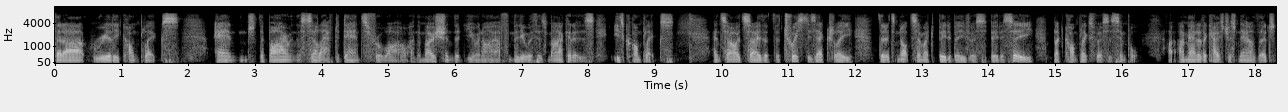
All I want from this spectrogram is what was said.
that are really complex and the buyer and the seller have to dance for a while. And the motion that you and I are familiar with as marketers is complex. And so I would say that the twist is actually that it's not so much B2B versus B2C, but complex versus simple. I'm out of the case just now that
